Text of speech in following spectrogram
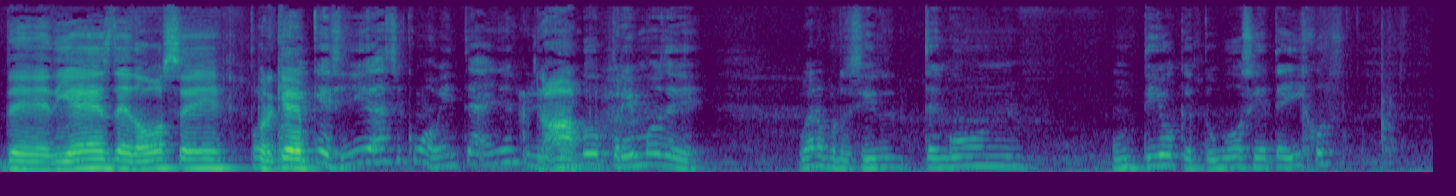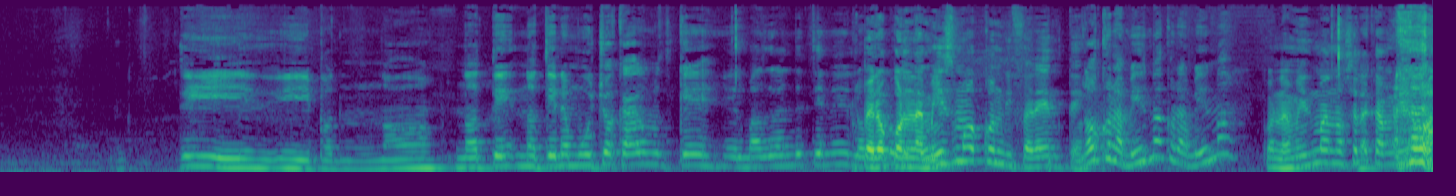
de 10, de 12, Pues porque... que sí, hace como 20 años. Pues yo No. tengo primos de. Bueno, por decir, tengo un, un tío que tuvo siete hijos. Y, y pues no, no, ti- no tiene mucho acá, pues, que el más grande tiene... lo Pero con la tú. misma o con diferente. No, con la misma, con la misma. Con la misma no se la cambió.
